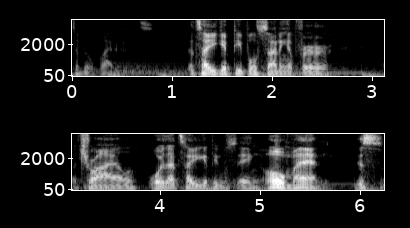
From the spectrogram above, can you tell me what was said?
to build vitamins. That's how you get people signing up for a trial, or that's how you get people saying, "Oh man, this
